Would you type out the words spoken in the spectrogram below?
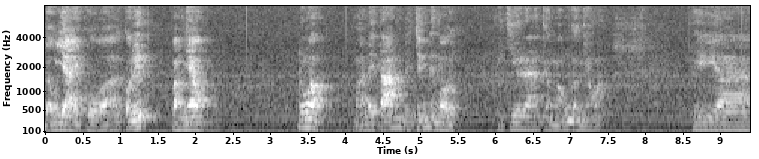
độ dài của clip bằng nhau. Đúng không? Mà đây 8 đây 9 đây 10 thì chia ra càng mỏng càng nhỏ. Thì à,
